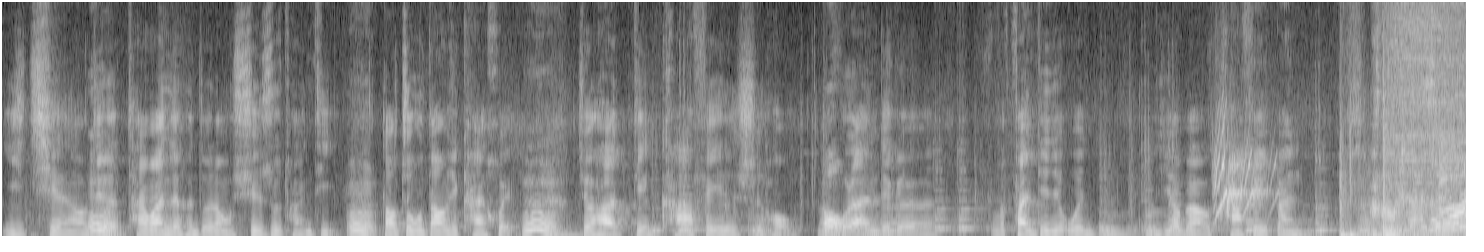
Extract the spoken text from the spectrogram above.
以前啊，这个台湾的很多那种学术团体，嗯，到中国大陆去开会，嗯，就他点咖啡的时候，忽然这个饭店就问你要不要咖啡伴侣。什么？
